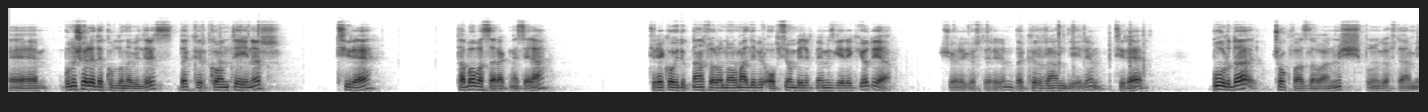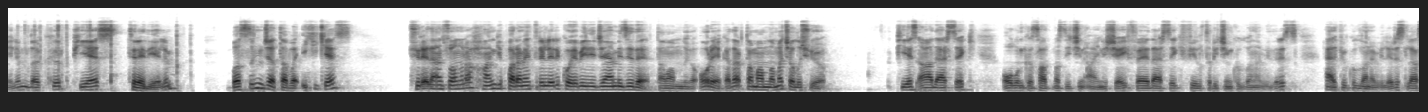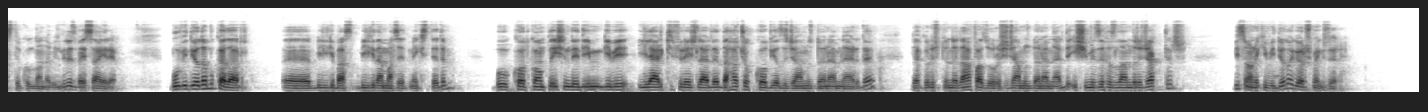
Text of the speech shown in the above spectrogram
Ee, bunu şöyle de kullanabiliriz. Docker container tire taba basarak mesela tire koyduktan sonra normalde bir opsiyon belirtmemiz gerekiyordu ya. Şöyle gösterelim. Docker run diyelim. Tire. Burada çok fazla varmış. Bunu göstermeyelim. Docker ps tire diyelim. Basınca taba iki kez Tireden sonra hangi parametreleri koyabileceğimizi de tamamlıyor. Oraya kadar tamamlama çalışıyor. PSA dersek all'un kısaltması için aynı şey. F dersek filter için kullanabiliriz. Help'i kullanabiliriz. Last'ı kullanabiliriz vesaire. Bu videoda bu kadar e, bilgi bas, bilgiden bahsetmek istedim. Bu code completion dediğim gibi ileriki süreçlerde daha çok kod yazacağımız dönemlerde, Docker üstünde daha fazla uğraşacağımız dönemlerde işimizi hızlandıracaktır. Bir sonraki videoda görüşmek üzere.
